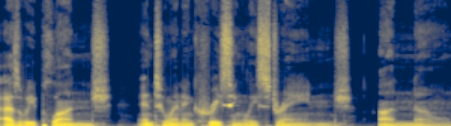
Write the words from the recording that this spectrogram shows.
as we plunge into an increasingly strange unknown.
